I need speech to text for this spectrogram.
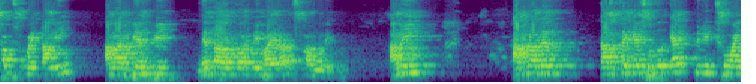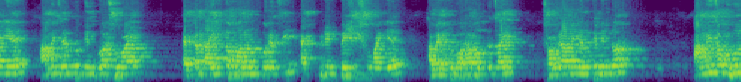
সবসময় দামি আমার বিএনপি নেতা ও কর্মী ভাইরা, আসসালামু আলাইকুম। আমি আপনাদের কাছ থেকে শুধু এক মিনিট সময় নিয়ে, আমি যেহেতু দীর্ঘ সময় একটা দায়িত্ব পালন করেছি, এক মিনিট বেশি সময় নিয়ে আমি একটু কথা বলতে চাই। সংগ্রামী নেতৃবৃন্দ, আমি যখন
